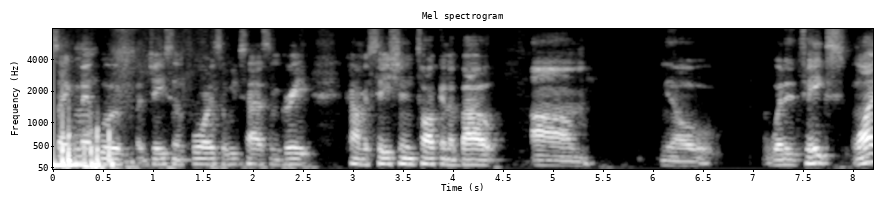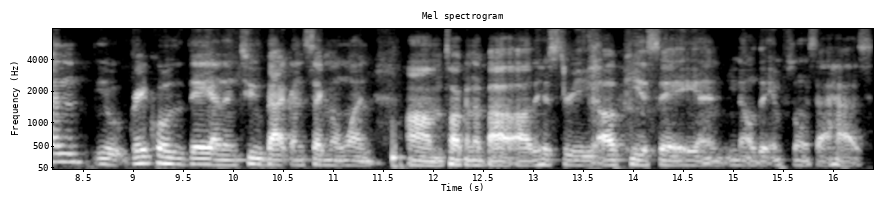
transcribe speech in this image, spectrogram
segment with Jason Ford. So we just had some great conversation talking about um, you know, what it takes. One, you know, great quote of the day, and then two, back on segment one, um, talking about uh, the history of PSA and you know the influence that has.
